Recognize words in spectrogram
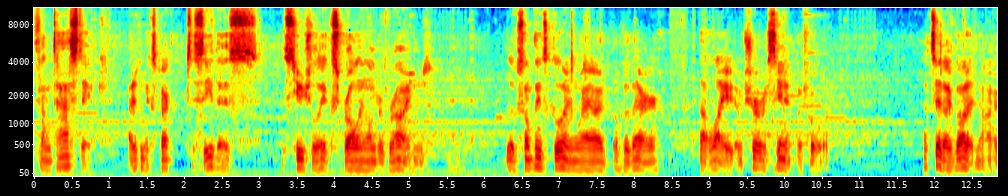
fantastic. I didn't expect to see this. This huge lake sprawling underground. Look, something's glowing way out over there. That light, I'm sure I've seen it before. That's it, I've got it now.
